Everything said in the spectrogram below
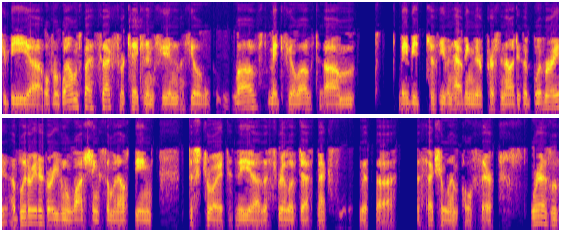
to be uh, overwhelmed by sex or taken and feel, feel loved, made to feel loved. Um, maybe just even having their personalities obliterate, obliterated, or even watching someone else being destroyed. The uh, the thrill of death next with uh, the sexual impulse there. Whereas with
